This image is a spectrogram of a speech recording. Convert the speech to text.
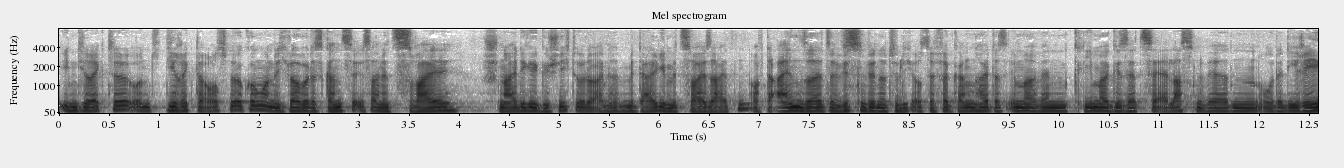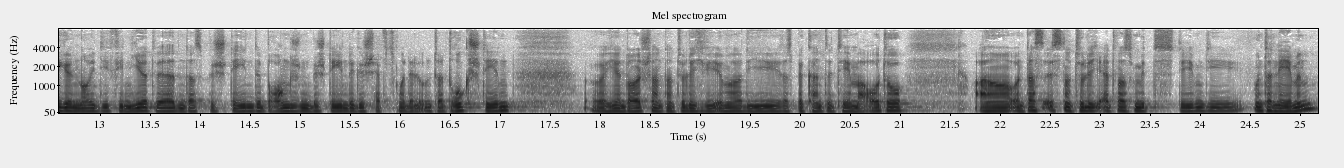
indirekte und direkte Auswirkungen. Und ich glaube, das Ganze ist eine zweischneidige Geschichte oder eine Medaille mit zwei Seiten. Auf der einen Seite wissen wir natürlich aus der Vergangenheit, dass immer, wenn Klimagesetze erlassen werden oder die Regeln neu definiert werden, dass bestehende Branchen, bestehende Geschäftsmodelle unter Druck stehen. Äh, hier in Deutschland natürlich wie immer die, das bekannte Thema Auto. Äh, und das ist natürlich etwas, mit dem die Unternehmen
